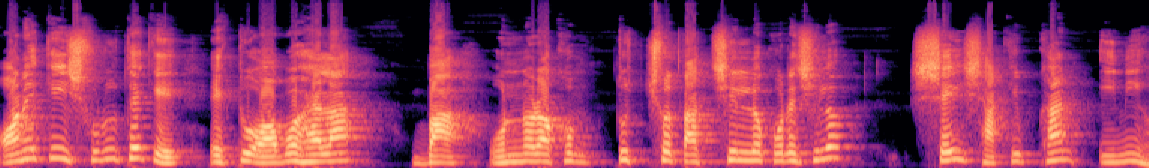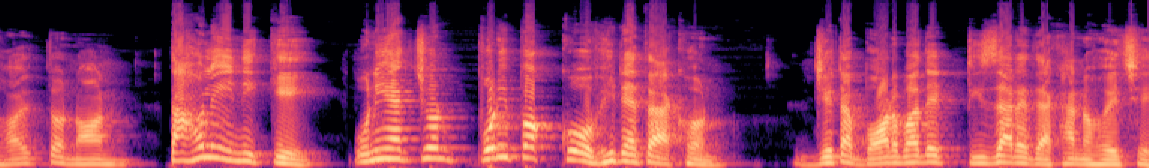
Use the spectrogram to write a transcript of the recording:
অনেকেই শুরু থেকে একটু অবহেলা বা অন্যরকম তুচ্ছ তাচ্ছিল্য করেছিল, সেই শাকিব খান ইনি হয়তো নন। তাহলে ইনি কে? উনি একজন পরিপক্ক অভিনেতা এখন। যেটা বরবাদের টিজারে দেখানো হয়েছে।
